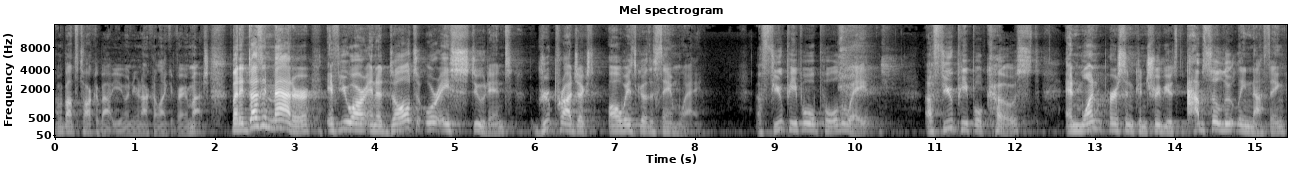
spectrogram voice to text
I'm about to talk about you and you're not going to like it very much. But it doesn't matter if you are an adult or a student, group projects always go the same way. A few people will pull the weight a few people coast, and one person contributes absolutely nothing,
